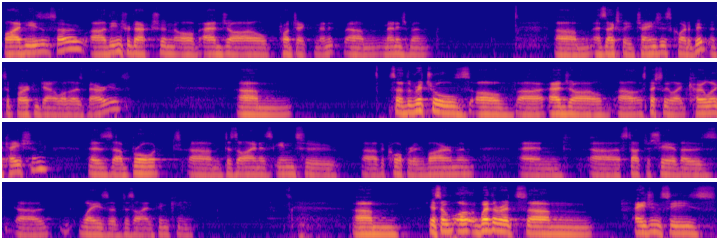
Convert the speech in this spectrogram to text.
five years or so, uh, the introduction of agile project man- um, management um, has actually changed this quite a bit. It's broken down a lot of those barriers. Um, so the rituals of uh, agile, uh, especially like co-location, has uh, brought um, designers into uh, the corporate environment and uh, start to share those ways of design thinking. Um, yeah, so whether it's um, agencies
